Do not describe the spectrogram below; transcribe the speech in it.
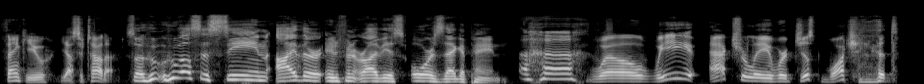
Thank you, Yasutada. So who who else has seen either Infinite Ryvius or Zegapain? Uh-huh. Well, we actually were just watching it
